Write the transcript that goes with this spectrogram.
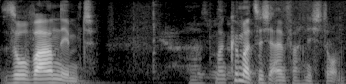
so wahrnimmt. Man kümmert sich einfach nicht drum.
